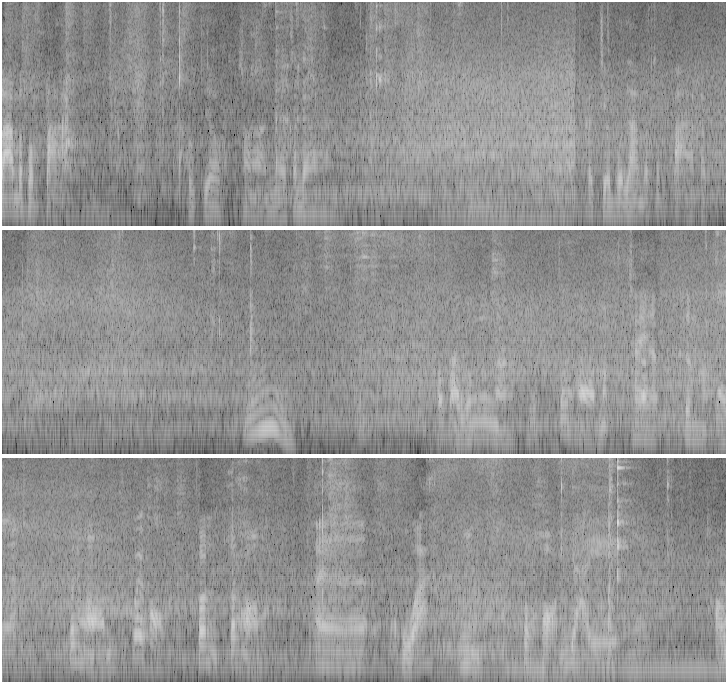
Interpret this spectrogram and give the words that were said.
ราณผสมป่า สุดเดียว อ่าเนื้อกระด้างไข่เจียวโบราณผสมป่าครับ อืมเขาใส่พวกนี้มาต้นหอมอะใช่ครับเครื่องหอมใช่นะต้นหอม กล้วยหอมต้นต้นหอม เอ่อหัวอืม พวกหอมใหญ่ หอมเ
